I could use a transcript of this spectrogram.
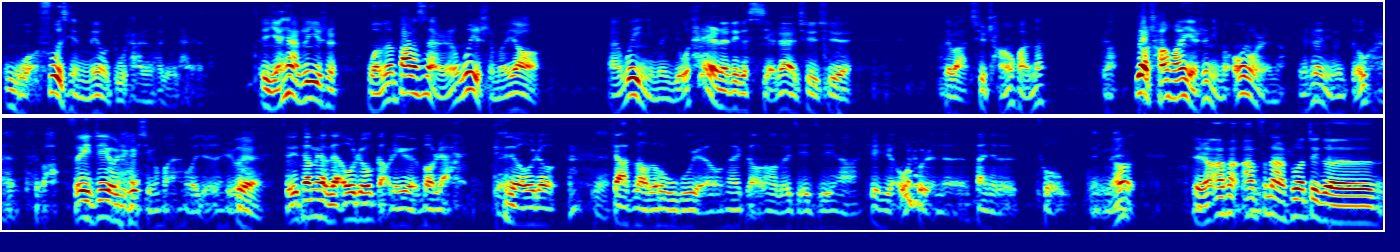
我父亲没有毒杀任何犹太人的，这言下之意是我们巴勒斯坦人为什么要哎为你们犹太人的这个血债去去，对吧？去偿还呢？对啊，要偿还也是你们欧洲人呢，也是你们德国人，对吧？所以这又是一个循环，我觉得是吧？对，所以他们要在欧洲搞这个爆炸，对 对欧洲，对炸死好多无辜人，我还搞了好多劫机啊，这是欧洲人的犯下的错误。对然后对，然后阿夫阿夫纳说这个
